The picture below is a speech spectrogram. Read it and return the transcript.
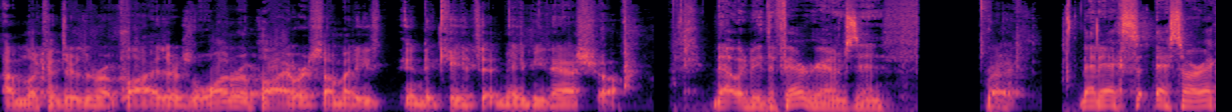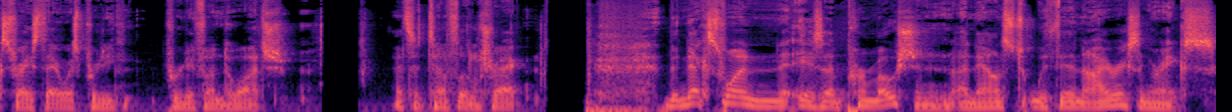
I'm looking through the replies. There's one reply where somebody indicates it may be Nashville. That would be the fairgrounds then. Right. That X, SRX race there was pretty pretty fun to watch. That's a tough little track. The next one is a promotion announced within iRacing ranks.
